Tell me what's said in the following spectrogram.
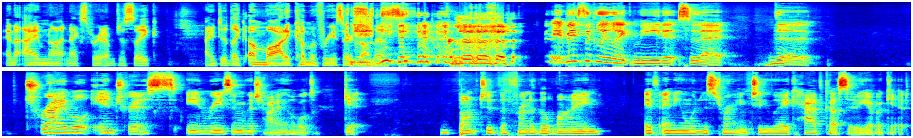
And I'm not an expert. I'm just like, I did like a modicum of research on this. it basically like made it so that the tribal interests in raising the child get bumped to the front of the line if anyone is trying to like have custody of a kid.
